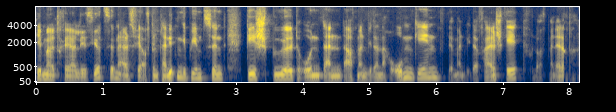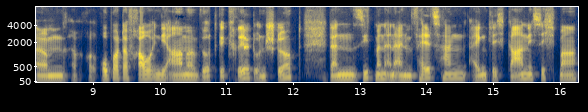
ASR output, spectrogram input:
dematerialisiert sind, als wir auf den Planeten gebeamt sind, gespült geholt und dann darf man wieder nach oben gehen. Wenn man wieder falsch geht, läuft man der ähm, Roboterfrau in die Arme, wird gegrillt und stirbt. Dann sieht man an einem Felshang eigentlich gar nicht sichtbar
